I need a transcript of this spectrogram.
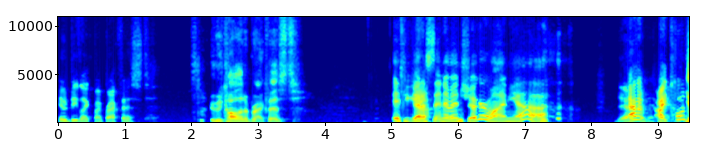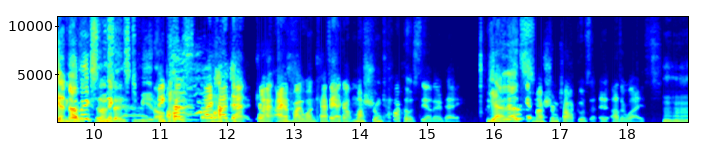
It would be like my breakfast. You would call it a breakfast. if you get Yeah. a cinnamon sugar one, yeah. Yeah. Adam, I told you. Yeah, that makes no the- sense to me at all. Because I had that, I have my one cafe. I got mushroom tacos the other day. yeah, I never that's get mushroom tacos otherwise. hmm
